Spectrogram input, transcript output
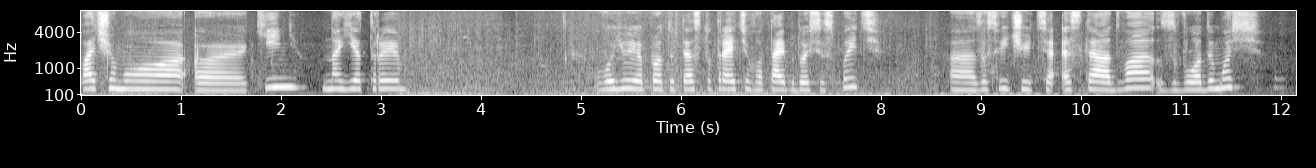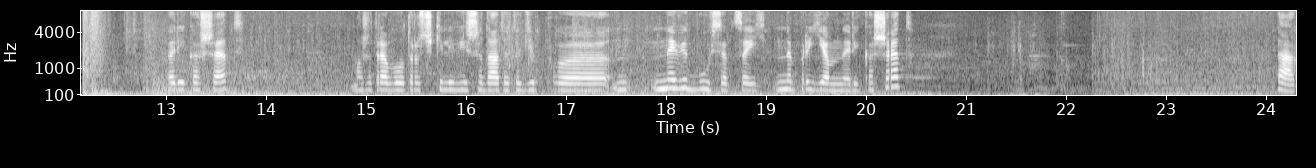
Бачимо е, кінь на Є3. Воює проти Т-103, тайп досі спить. Е, Засвічується СТА-2, зводимось. Рікошет. Може, треба було трошки лівіше дати, тоді б е, не відбувся б цей неприємний рікошет. Так,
